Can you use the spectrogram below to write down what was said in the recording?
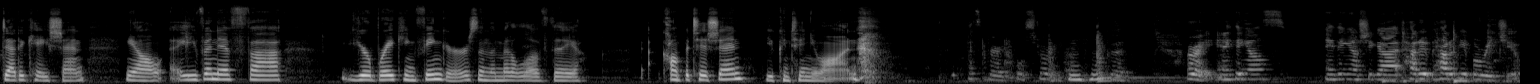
dedication. You know, even if uh, you're breaking fingers in the middle of the competition, you continue on. That's a very cool story. Mm-hmm. Good. All right. Anything else? Anything else you got? How do how do people reach you?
